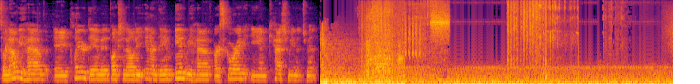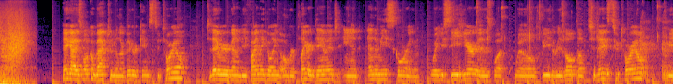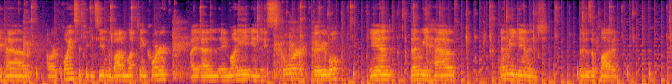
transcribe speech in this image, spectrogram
So now we have a player damage functionality in our game and we have our scoring and cash management. Hey guys, welcome back to another Big Rook Games tutorial. Today we are going to be finally going over player damage and enemy scoring. What you see here is what will be the result of today's tutorial. We have our points, if you can see it in the bottom left hand corner. I added a money and a score variable. And then we have enemy damage that is applied.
